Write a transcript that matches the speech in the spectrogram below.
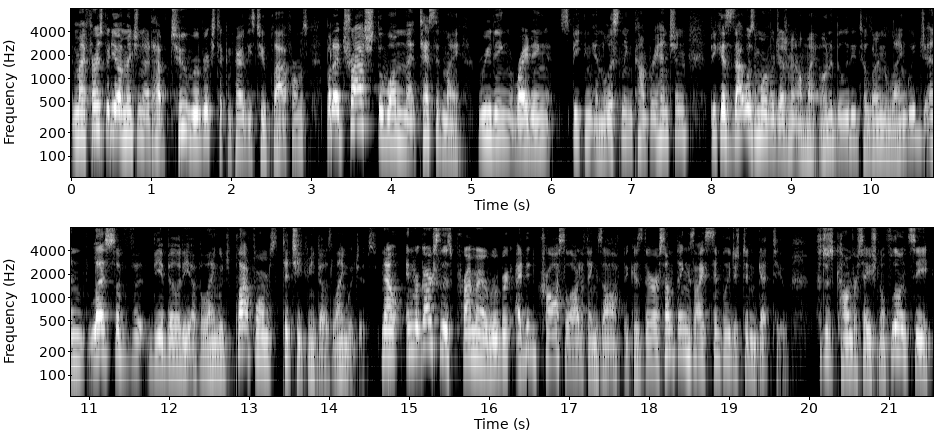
In my first video, I mentioned I'd have two rubrics to compare these two platforms, but I trashed the one that tested my reading, writing, speaking, and listening comprehension because that was more of a judgment on my own ability to learn the language and less of the ability of the language platforms to teach me those languages. Now, in regards to this primary rubric, I did cross a lot of things off because there are some things I simply just didn't get to, such as conversational fluency,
